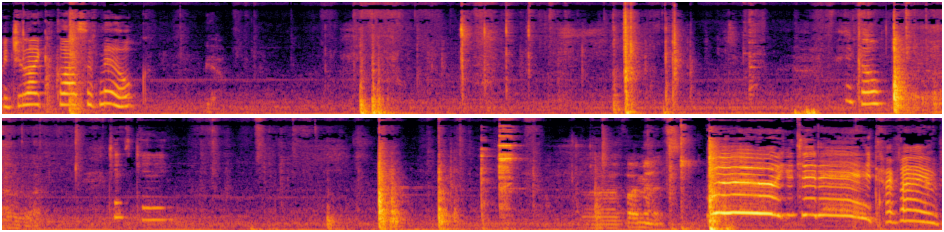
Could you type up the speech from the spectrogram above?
Would you like a glass of milk? Yeah. Here you go. Just kidding. Uh, five minutes. Woo! You did it! High five. Have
